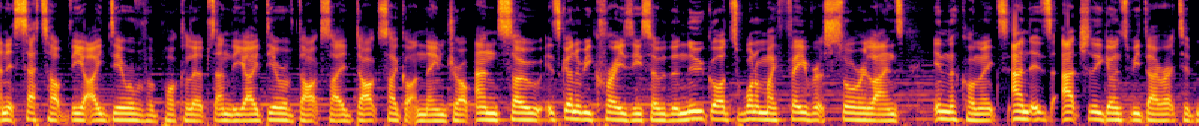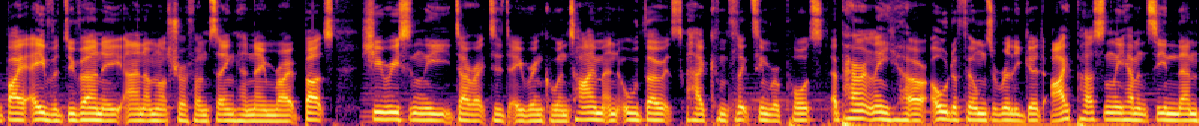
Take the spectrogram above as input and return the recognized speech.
and it set up the idea of Apokolips and the idea of Darkseid. Darkseid got a name drop, and so it's going to be crazy. So the New Gods, one of my favorite storylines ones in the comics and it's actually going to be directed by Ava DuVernay and I'm not sure if I'm saying her name right but she recently directed A Wrinkle in Time and although it's had conflicting reports apparently her older films are really good. I personally haven't seen them.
